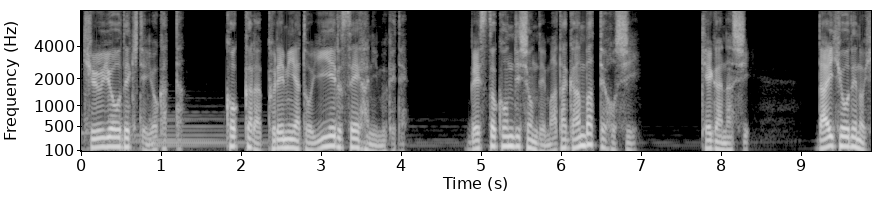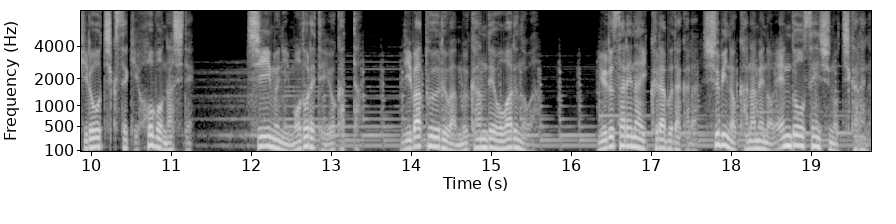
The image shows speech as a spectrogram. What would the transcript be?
休養できてよかった。こっからプレミアと EL 制覇に向けてベストコンディションでまた頑張ってほしい。怪我なし。代表での疲労蓄積ほぼなしでチームに戻れてよかった。リバプールは無冠で終わるのは許されないクラブだから守備の要の遠藤選手の力が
